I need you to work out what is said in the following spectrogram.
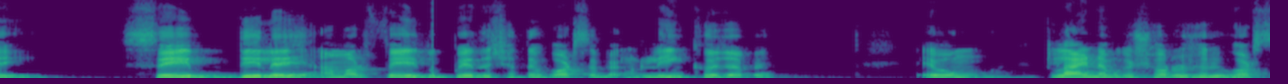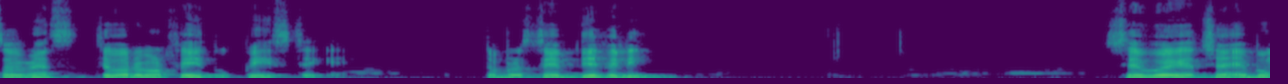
দিই। সেভ দিলেই আমার ফেসবুক পেজের সাথে হোয়াটসঅ্যাপ এখন লিঙ্ক হয়ে যাবে এবং ক্লায়েন্ট আমাকে সরাসরি হোয়াটসঅ্যাপে মেসেজ দিতে পারবে আমার ফেসবুক পেজ থেকে। তারপর সেভ দিয়ে ফেলি। সেভ হয়ে গেছে এবং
